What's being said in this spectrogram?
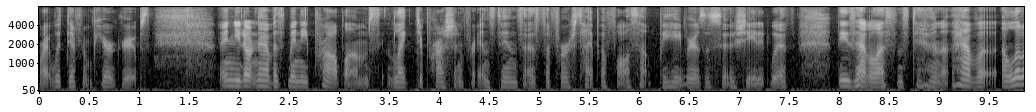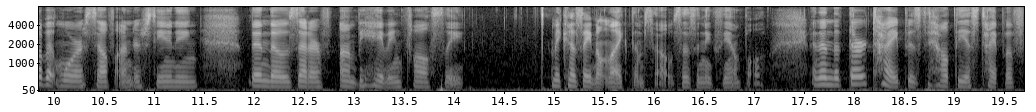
right, with different peer groups and you don't have as many problems, like depression, for instance, as the first type of false behavior is associated with. These adolescents tend to have a, a little bit more self understanding than those that are um, behaving falsely because they don't like themselves, as an example. And then the third type is the healthiest type of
